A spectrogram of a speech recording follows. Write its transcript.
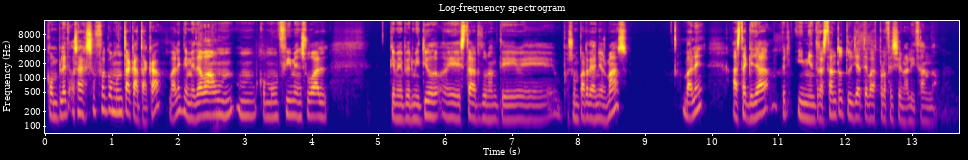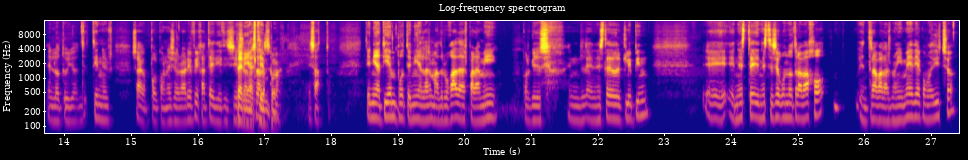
completa, o sea, eso fue como un taca-taca, ¿vale? Que me daba un, como un fee mensual que me permitió eh, estar durante eh, pues un par de años más, ¿vale? Hasta que ya, y mientras tanto tú ya te vas profesionalizando en lo tuyo. Tienes, o sea, pues con ese horario, fíjate, 16 Tenías tiempo. Exacto. Tenía tiempo, tenía las madrugadas para mí, porque yo en, este del clipping, eh, en, este, en este segundo trabajo, entraba a las nueve y media, como he dicho,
